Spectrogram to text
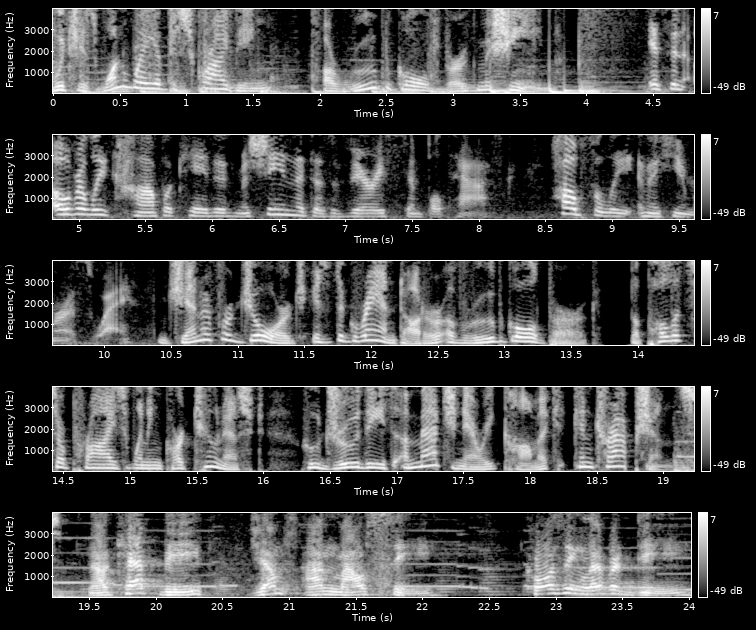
which is one way of describing a Rube Goldberg machine. It's an overly complicated machine that does a very simple task, hopefully in a humorous way. Jennifer George is the granddaughter of Rube Goldberg, the Pulitzer Prize winning cartoonist who drew these imaginary comic contraptions. Now Cat B jumps on mouse C, causing lever D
